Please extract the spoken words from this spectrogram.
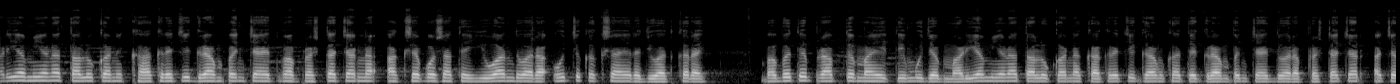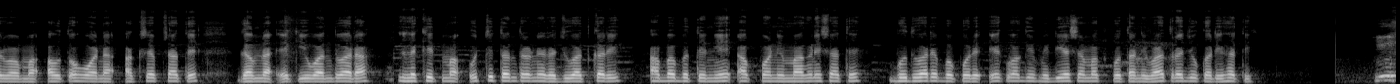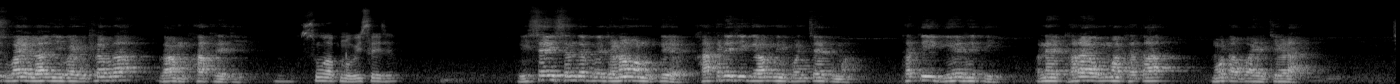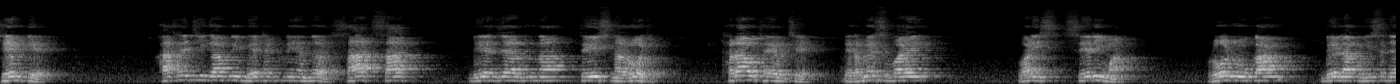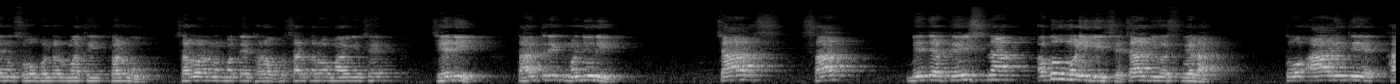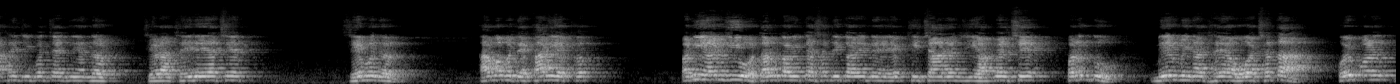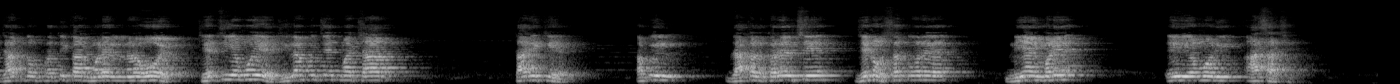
માળિયા તાલુકાની ખાખરેચી ગ્રામ પંચાયતમાં ભ્રષ્ટાચારના આક્ષેપો સાથે યુવાન દ્વારા ઉચ્ચ કક્ષાએ રજૂઆત કરાઈ. બાબતે પ્રાપ્ત માહિતી મુજબ માળિયા તાલુકાના ખાખરેચી ગામ ખાતે ગ્રામ પંચાયત દ્વારા ભ્રષ્ટાચાર આચરવામાં આવતો હોવાના આક્ષેપ સાથે ગામના એક યુવાન દ્વારા લેખિતમાં ઉચ્ચ તંત્રને રજૂઆત કરી આ બાબતે ન્યાય આપવાની માગણી સાથે બુધવારે બપોરે એક વાગે મીડિયા સમક્ષ પોતાની વાત રજૂ કરી હતી. પિયુષભાઈ લાલજીભાઈ વિઠલાવરા ગામ ખાખરેજી. શું આપનો વિષય છે? વિષય સંદર્ભે જણાવવાનું કે ખાખરેજી ગામની પંચાયતમાં થતી ગેરરીતિ અને ઠરાવમાં થતા મોટા પાયે ચેડા. જેમ કે ખાખરેજી ગામની બેઠકની અંદર સાત સાત બે હજારના ત્રેવીસના રોજ ઠરાવ થયેલ છે કે રમેશભાઈ વાળી શેરીમાં રોડનું કામ બે લાખ વીસ હજારનું સો ભંડોળમાંથી કરવું. સર્વાનુમતે ઠરાવ પસાર કરવામાં આવ્યો છે. જેની તાંત્રિક મંજૂરી ચાર સાત બે હજાર ત્રેવીસના અગાઉ મળી ગઈ છે, ચાર દિવસ પહેલા. તો આ રીતે ખાખરીજી પંચાયતની અંદર છેડા થઈ રહ્યા છે. જે બદલ આ બાબતે કાર્ય અન્ય અરજીઓ તાલુકા વિકાસ અધિકારીને એકથી ચાર અરજી આપેલ છે. પરંતુ બે મહિના થયા હોવા છતાં કોઈ પણ જાતનો પ્રતિકાર મળેલ ન હોય. જેથી અમોએ જિલ્લા પંચાયતમાં ચાર તારીખે અપીલ દાખલ કરેલ છે, જેનો સત્વરે ન્યાય મળે એવી અમારી આશા છે.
